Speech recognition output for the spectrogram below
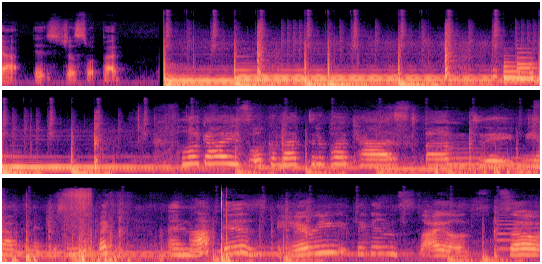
yeah, it's just Wattpad. Hello, guys. Welcome back to the podcast. Um, today we have an interesting topic, and that is Harry Pickens Styles. So,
